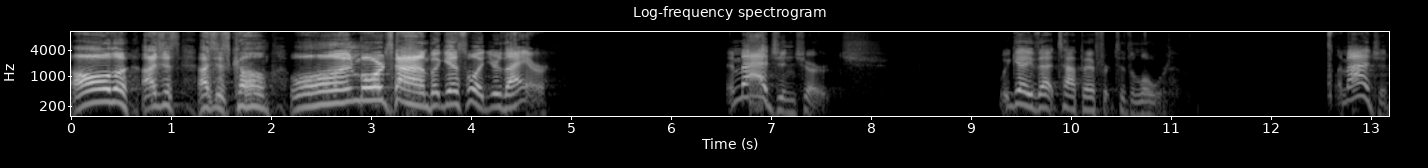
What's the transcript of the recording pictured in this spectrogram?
All the I just I just come one more time, but guess what? You're there. Imagine, church. We gave that type effort to the Lord. Imagine.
